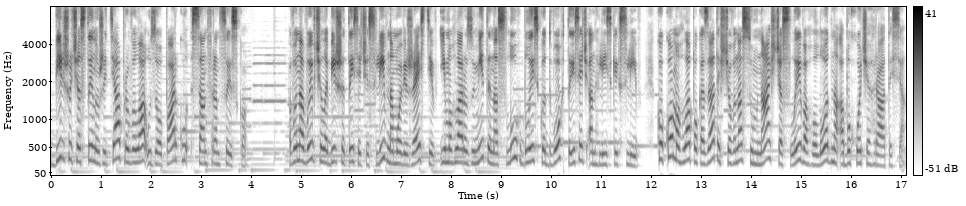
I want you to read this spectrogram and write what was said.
Більшу частину життя провела у зоопарку Сан-Франциско. Вона вивчила більше тисячі слів на мові жестів і могла розуміти на слух близько двох тисяч англійських слів. Коко могла показати, що вона сумна, щаслива, голодна або хоче гратися.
